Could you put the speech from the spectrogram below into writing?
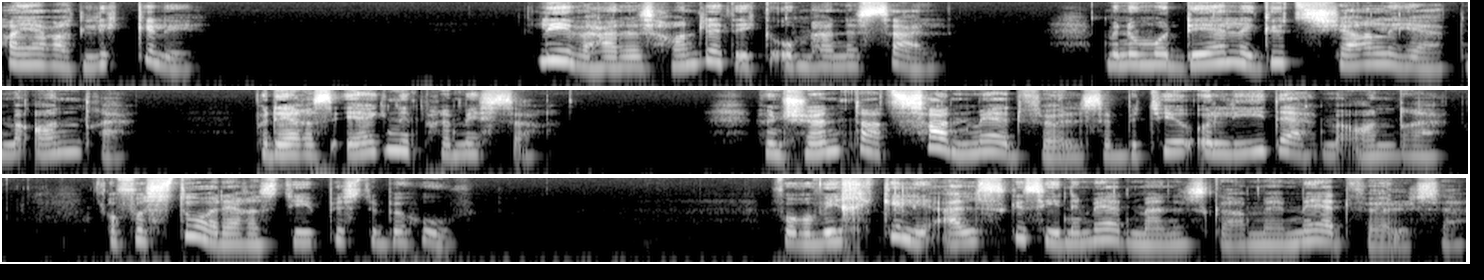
har jeg vært lykkelig. Livet hennes handlet ikke om henne selv, men om å dele Guds kjærlighet med andre på deres egne premisser. Hun skjønte at sann medfølelse betyr å lide med andre og forstå deres dypeste behov. For å virkelig elske sine medmennesker med medfølelse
